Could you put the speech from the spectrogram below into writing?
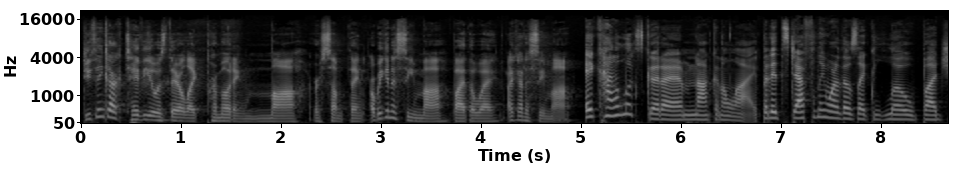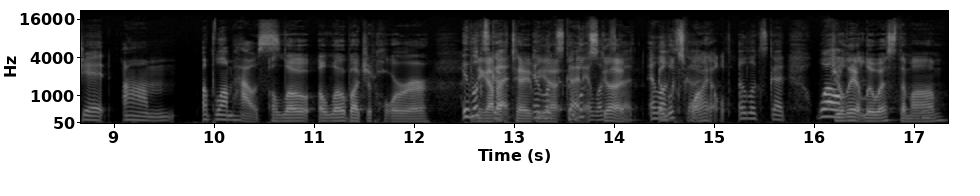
Do you think Octavia was there like promoting Ma or something? Are we gonna see Ma? By the way, I gotta see Ma. It kind of looks good. I am not gonna lie, but it's definitely one of those like low budget, um, a Blumhouse. A low a low budget horror. It And they looks good. Octavia. It looks good. It looks good. It looks, good. wild. It looks good. Well, Juliette Lewis, the mom.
